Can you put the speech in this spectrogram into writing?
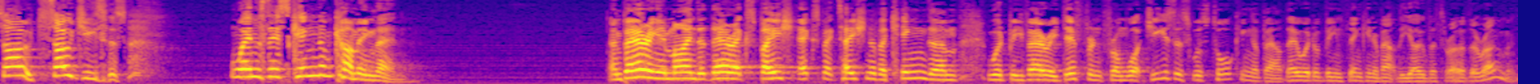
So, so, Jesus, when's this kingdom coming then? And bearing in mind that their expectation of a kingdom would be very different from what Jesus was talking about, they would have been thinking about the overthrow of the Romans.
